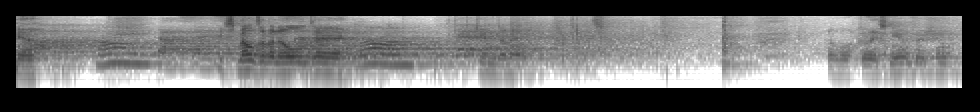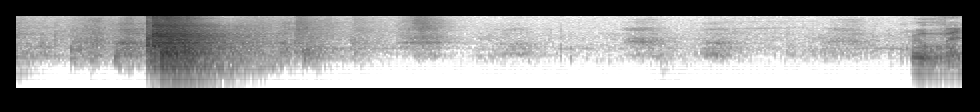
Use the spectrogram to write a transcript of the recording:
Yeah. It smells of an old uh, gym, doesn't it? Have a look at this nutrition. Fruit and veg.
